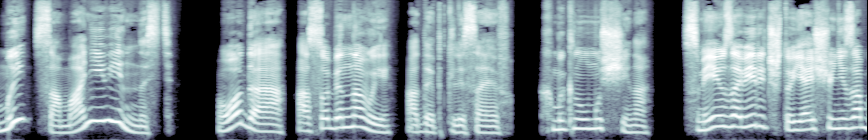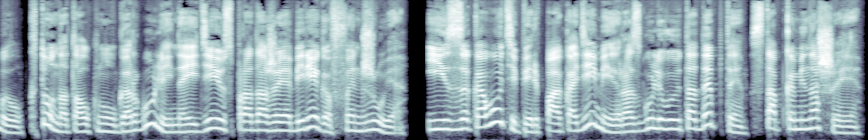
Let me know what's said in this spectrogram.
Мы сама невинность. О да, особенно вы, адепт Лисаев, хмыкнул мужчина. Смею заверить, что я еще не забыл, кто натолкнул горгулей на идею с продажей оберегов Фэнжуя. И из-за кого теперь по академии разгуливают адепты с тапками на шее.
